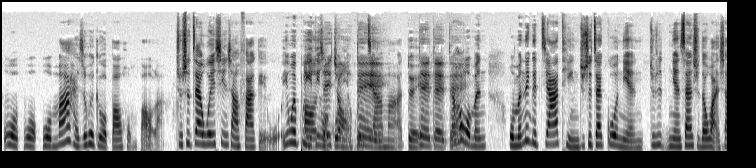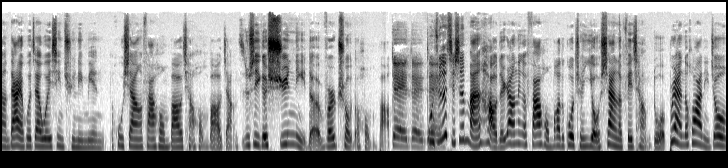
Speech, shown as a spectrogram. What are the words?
我我我妈还是会给我包红包啦，就是在微信上发给我，因为不一定我过年回家嘛，哦、对对对对。然后我们。我们那个家庭就是在过年，就是年三十的晚上，大家也会在微信群里面互相发红包、抢红包，这样子，就是一个虚拟的 virtual 的红包。对对对，我觉得其实蛮好的，让那个发红包的过程友善了非常多。不然的话，你就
